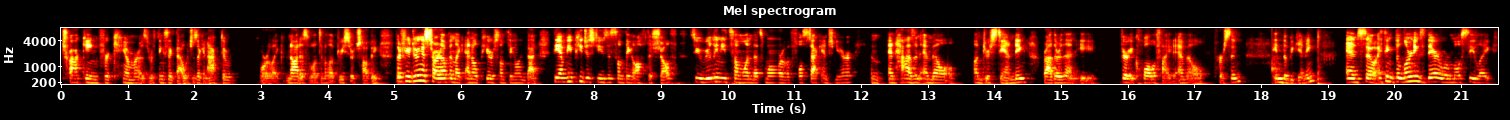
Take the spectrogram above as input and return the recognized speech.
tracking for cameras or things like that, which is like an active or like not as well developed research topic. But if you're doing a startup in like NLP or something like that, the MVP just uses something off the shelf. So you really need someone that's more of a full stack engineer and, and has an ML understanding rather than a very qualified ML person in the beginning. And so I think the learnings there were mostly like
